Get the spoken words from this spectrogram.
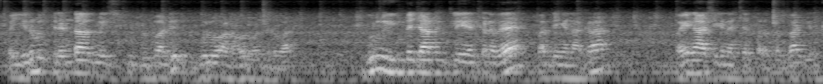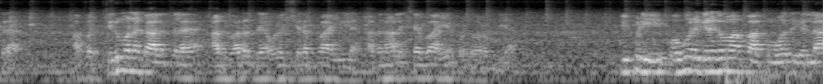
இப்போ இருபத்தி ரெண்டாவது வயசுக்கு பிற்பாடு குருவானவர் வந்துடுவார். குரு இந்த ஜாதகத்தில் ஏற்கனவே பார்த்தீங்கன்னாக்கா வைநாசிக நட்சத்திரத்தில் தான் இருக்கிறார். அப்போ திருமண காலத்தில் அது வர்றது அவ்வளோ சிறப்பாக இல்லை. அதனால் செவ்வாயை கொண்டு வர முடியாது. இப்படி ஒவ்வொரு கிரகமாக பார்க்கும்போது எல்லா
